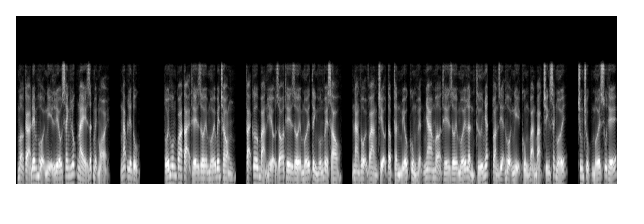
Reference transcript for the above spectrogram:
Mở cả đêm hội nghị liễu xanh lúc này rất mệt mỏi, ngáp liên tục. Tối hôm qua tại thế giới mới bên trong, tại cơ bản hiểu rõ thế giới mới tình huống về sau, nàng vội vàng triệu tập thần miếu cùng huyện nha mở thế giới mới lần thứ nhất toàn diện hội nghị cùng bàn bạc chính sách mới, trung trục mới xu thế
